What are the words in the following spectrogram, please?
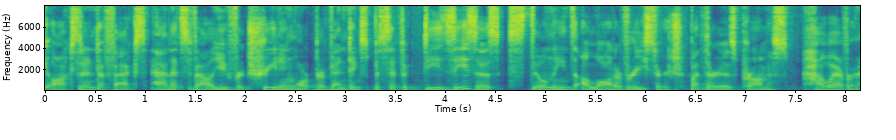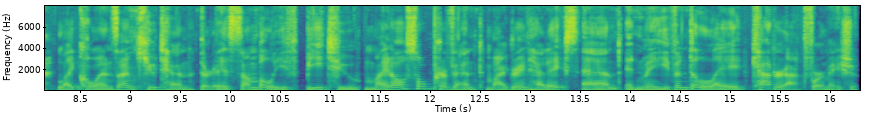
antioxidant effects and its value for treating or preventing specific diseases still needs a lot of research, but there is promise. However, like coenzyme Q10, there is some belief B2 might also prevent migraine headaches and it may even delay cataract formation.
